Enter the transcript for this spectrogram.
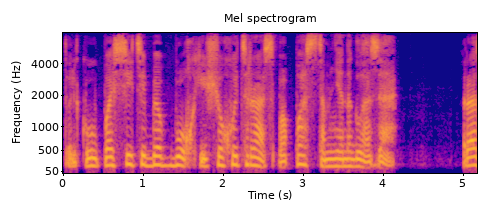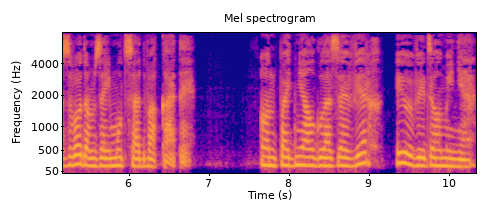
«Только упаси тебя Бог еще хоть раз попасться мне на глаза. Разводом займутся адвокаты». Он поднял глаза вверх и увидел меня,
